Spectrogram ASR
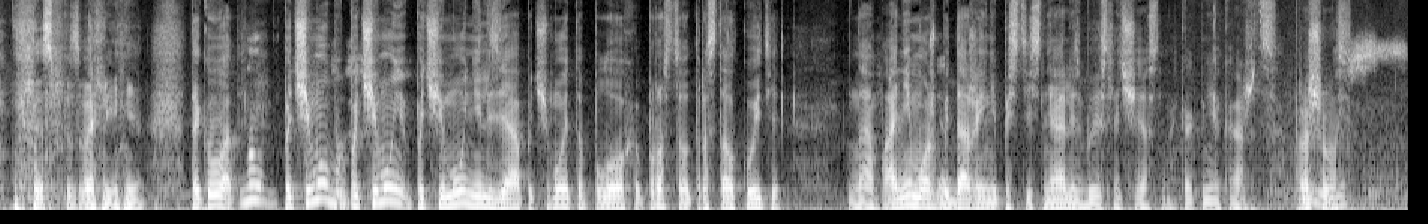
с позволения. Так вот, ну, почему, ну, почему, почему нельзя, почему это плохо? Просто вот растолкуйте. Да, они, может быть, даже и не постеснялись бы, если честно, как мне кажется. Прошу ну, вас.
